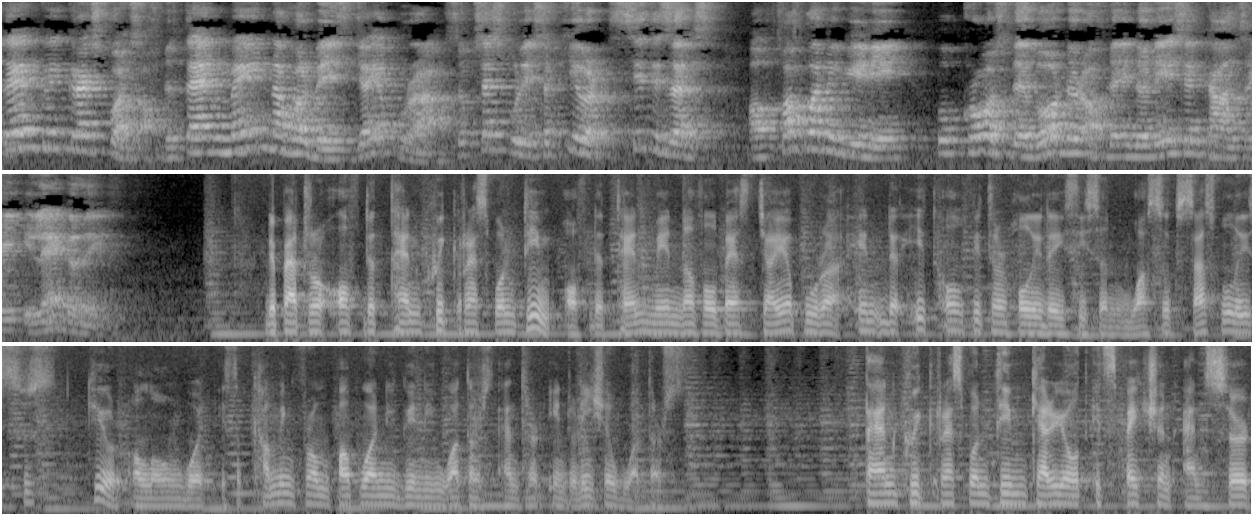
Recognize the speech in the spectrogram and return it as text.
10 quick response of the 10 main naval base Jayapura successfully secured citizens of Papua New Guinea who crossed the border of the Indonesian country illegally. The patrol of the 10 quick response team of the 10 main naval base Jayapura in the Eid al-Fitr holiday season was successfully secured along with its coming from Papua New Guinea waters entered Indonesian waters. 10 quick response team carry out inspection and search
